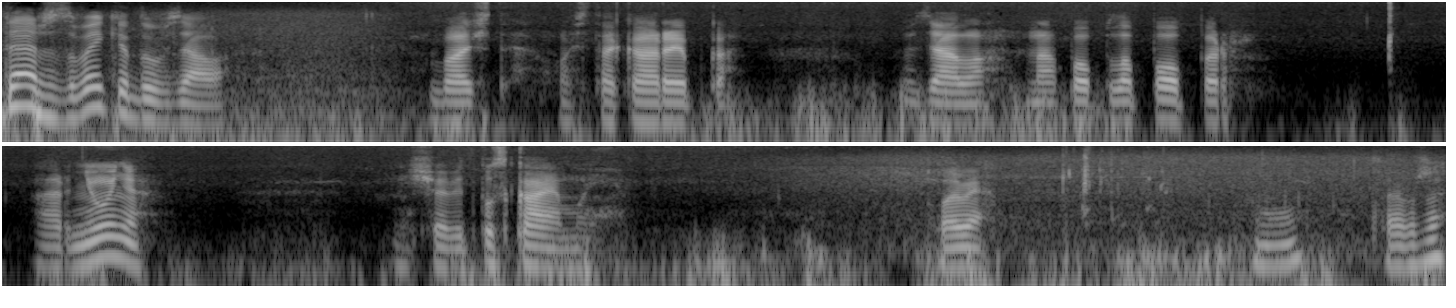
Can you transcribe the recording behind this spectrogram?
Теж з викиду взяла. Бачите, ось така рибка. Взяла на попла-попер. Гарнюня. Ну що, відпускаємо її. Пливи. Ну, це вже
